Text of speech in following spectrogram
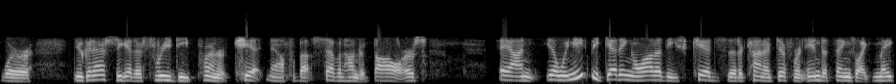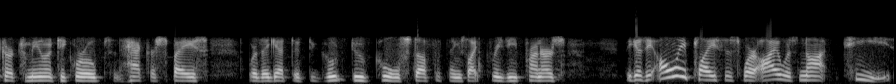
where you can actually get a 3D printer kit now for about $700. And, you know, we need to be getting a lot of these kids that are kind of different into things like maker community groups and hackerspace, where they get to do, do cool stuff with things like 3D printers. Because the only places where I was not teased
